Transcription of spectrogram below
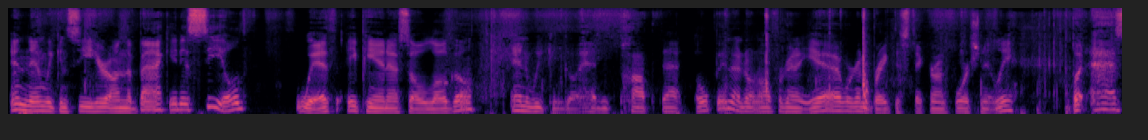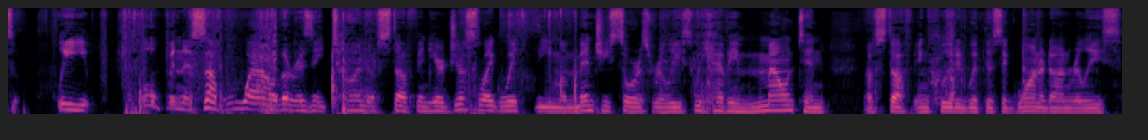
And then we can see here on the back, it is sealed with a PNSO logo. And we can go ahead and pop that open. I don't know if we're going to, yeah, we're going to break the sticker, unfortunately. But as we open this up, wow, there is a ton of stuff in here. Just like with the Mamenchisaurus release, we have a mountain of stuff included with this Iguanodon release.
